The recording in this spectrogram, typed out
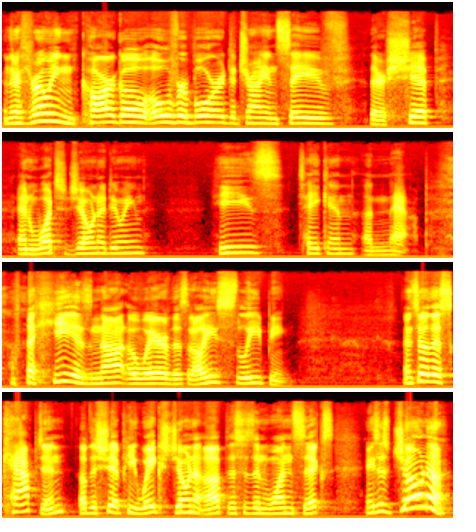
And they're throwing cargo overboard to try and save their ship. And what's Jonah doing? He's taken a nap. like he is not aware of this at all. He's sleeping. And so this captain of the ship, he wakes Jonah up. This is in 1 6. And he says, Jonah,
